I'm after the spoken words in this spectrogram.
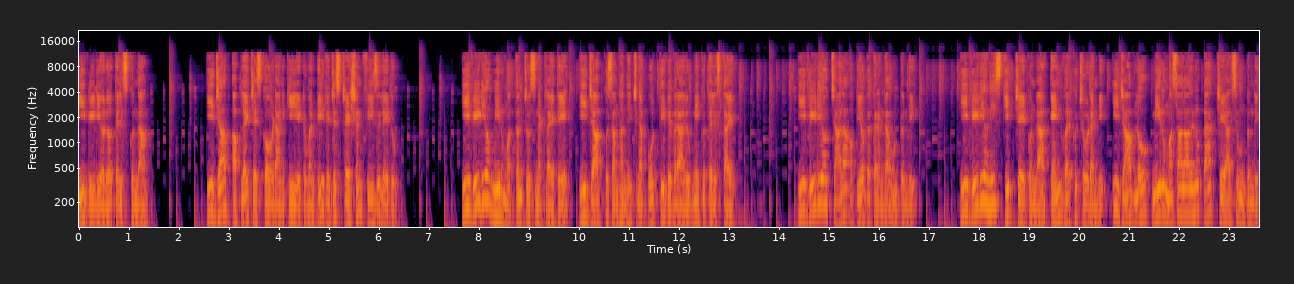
ఈ వీడియోలో తెలుసుకుందాం. ఈ జాబ్ అప్లై చేసుకోవడానికి ఎటువంటి రిజిస్ట్రేషన్ ఫీజు లేదు. ఈ వీడియో మీరు మొత్తం చూసినట్లయితే ఈ జాబ్కు సంబంధించిన పూర్తి వివరాలు మీకు తెలుస్తాయి. ఈ వీడియో చాలా ఉపయోగకరంగా ఉంటుంది. ఈ వీడియోని స్కిప్ చేయకుండా ఎండ్ వరకు చూడండి. ఈ జాబ్లో మీరు మసాలాలను ప్యాక్ చేయాల్సి ఉంటుంది.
